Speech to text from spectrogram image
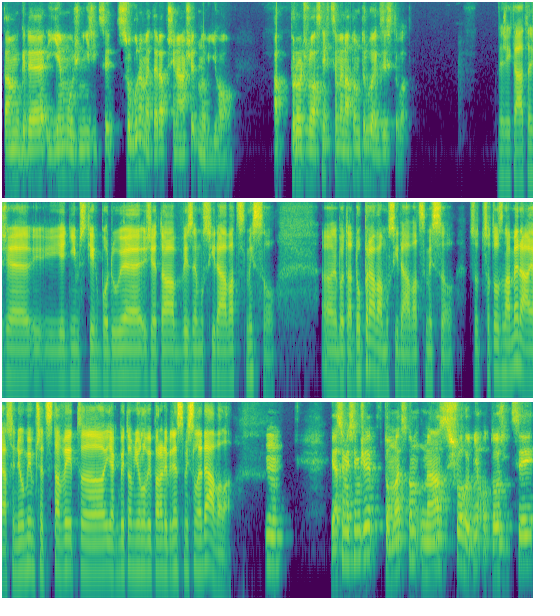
Tam, kde je možný říct si, co budeme teda přinášet novýho, a proč vlastně chceme na tom trhu existovat. Vy říkáte, že jedním z těch bodů je, že ta vize musí dávat smysl, eh, nebo ta doprava musí dávat smysl. Co, co to znamená? Já si neumím představit, eh, jak by to mělo vypadat, kdyby ten smysl nedávala. Hmm. Já si myslím, že v tomhle tom u nás šlo hodně o to říci,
